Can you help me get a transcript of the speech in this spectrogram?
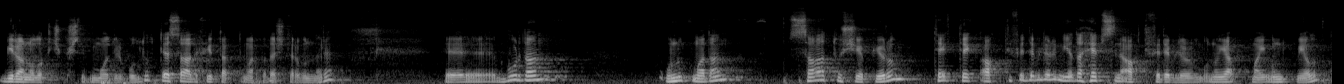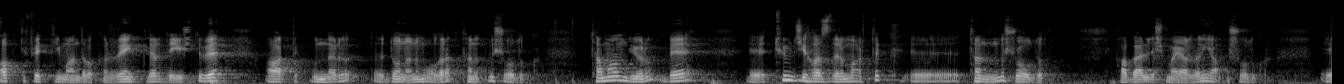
bir analog çıkışlı bir modül buldu. Tesadüfi taktım arkadaşlar bunları. Ee, buradan unutmadan sağ tuş yapıyorum. Tek tek aktif edebilirim ya da hepsini aktif edebilirim. Bunu yapmayı unutmayalım. Aktif ettiğim anda bakın renkler değişti ve artık bunları e, donanım olarak tanıtmış olduk. Tamam diyorum ve e, tüm cihazlarım artık e, tanınmış oldu. Haberleşme ayarlarını yapmış olduk. E,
